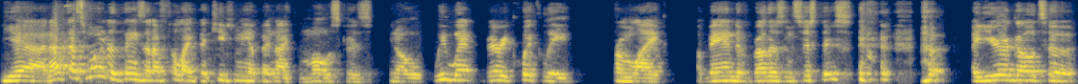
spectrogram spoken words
Yeah, that, that's one of the things that I feel like that keeps me up at night the most because you know we went very quickly from like a band of brothers and sisters a year ago to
